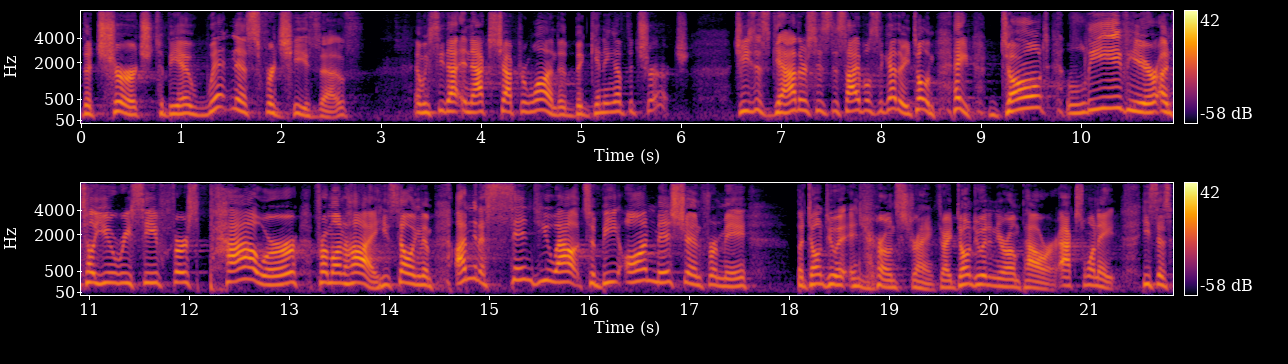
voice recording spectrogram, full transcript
the church to be a witness for Jesus. And we see that in Acts chapter 1, the beginning of the church. Jesus gathers his disciples together. He told them, Hey, don't leave here until you receive first power from on high. He's telling them, I'm going to send you out to be on mission for me, but don't do it in your own strength, right? Don't do it in your own power. Acts 1 8, he says,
